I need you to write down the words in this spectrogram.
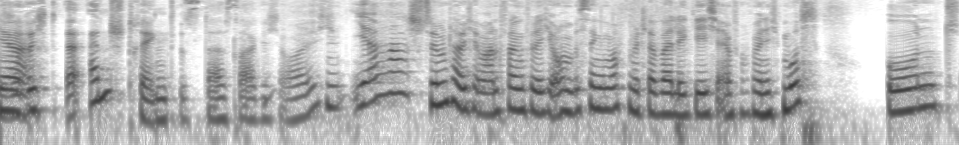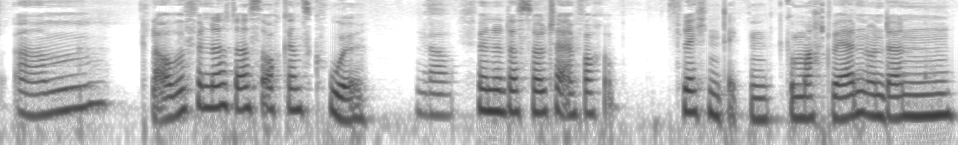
Ja. so richtig äh, anstrengend ist das, sage ich euch. Ja, stimmt, habe ich am Anfang vielleicht auch ein bisschen gemacht. Mittlerweile gehe ich einfach, wenn ich muss. Und ähm, glaube, finde das auch ganz cool. Ja. Ich finde, das sollte einfach flächendeckend gemacht werden und dann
